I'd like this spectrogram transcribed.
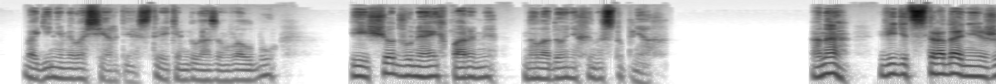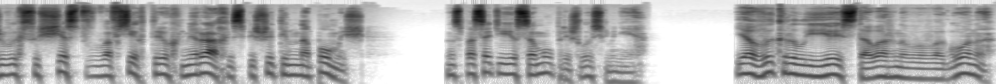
— богиня милосердия с третьим глазом во лбу и еще двумя их парами на ладонях и на ступнях. Она видит страдания живых существ во всех трех мирах и спешит им на помощь, но спасать ее саму пришлось мне. Я выкрал ее из товарного вагона,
